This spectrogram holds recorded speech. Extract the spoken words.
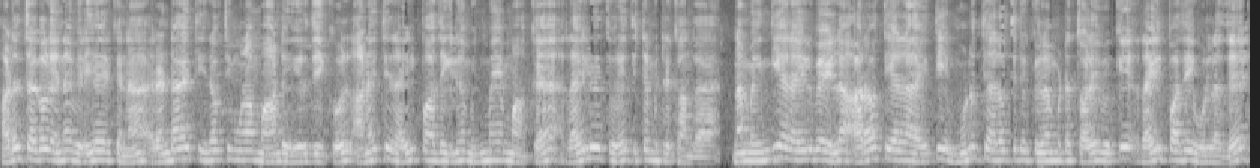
அடுத்த தகவல் என்ன வெளியாயிருக்குன்னா ரெண்டாயிரத்தி இருபத்தி மூணாம் ஆண்டு இறுதிக்குள் அனைத்து ரயில் பாதைகளையும் மின்மயமாக்க ரயில்வே துறை திட்டமிட்டிருக்காங்க. நம்ம இந்திய ரயில்வேல அறுபத்தி ஏழாயிரத்தி முந்நூற்றி அறுபத்தி எட்டு கிலோமீட்டர் தொலைவுக்கு ரயில் பாதை உள்ளது.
